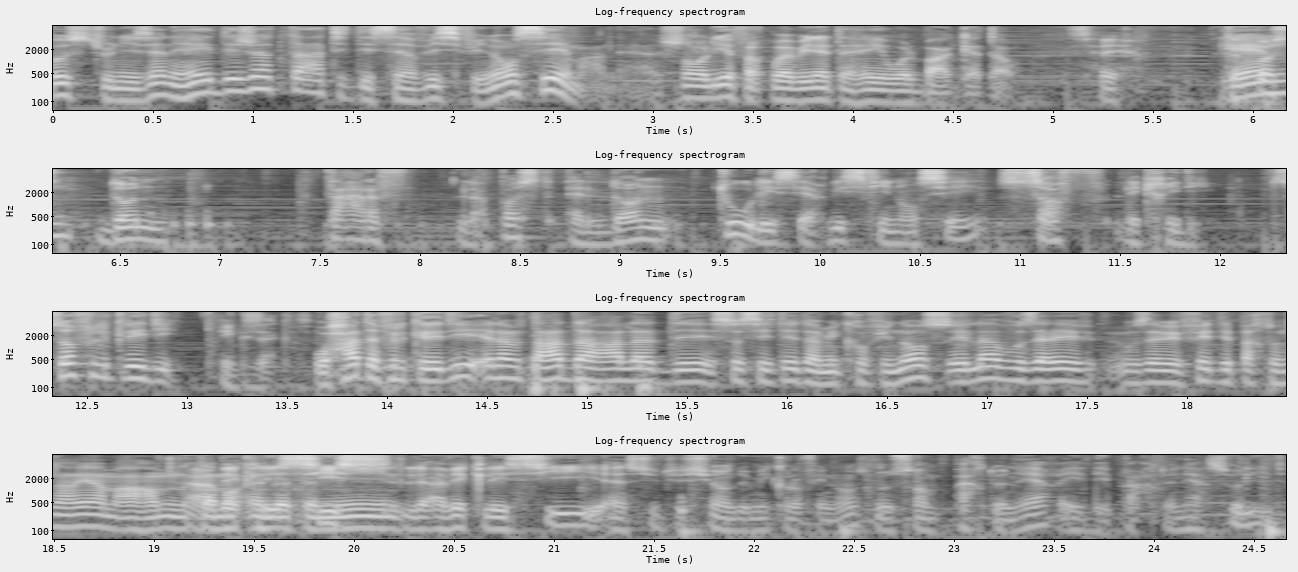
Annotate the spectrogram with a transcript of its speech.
poste tunisienne هي déjà تعطي des services financiers معناها شنو اللي يفرق ما بيناتها هي والبنك تو صحيح. La كان- poste donne, تعرف, la poste, elle donne tous les services financiers sauf les crédits. sauf le crédit Exact. وحتى في الكريدي الا متعدى على des sociétés de microfinance et là vous avez vous avez fait des partenariats معاهم notamment Avec les, six, LSMI. avec les six institutions de microfinance, nous sommes partenaires et des partenaires solides.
